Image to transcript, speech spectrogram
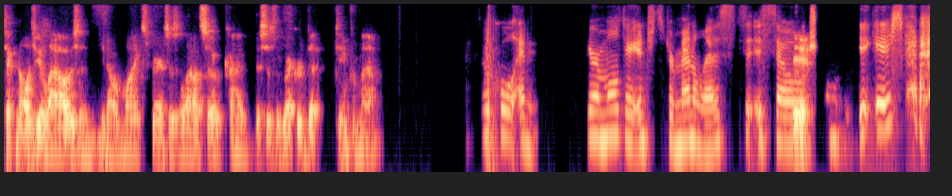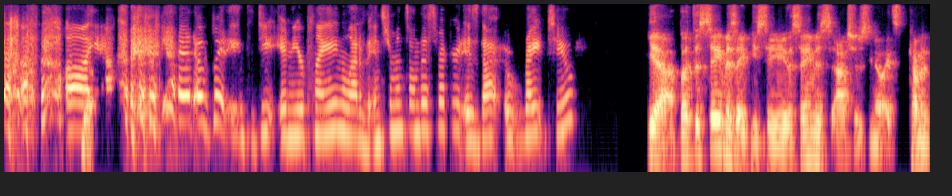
technology allows, and, you know, my experience has allowed. So kind of, this is the record that came from that so cool. And you're a multi instrumentalist, so ish. Ish. uh, yeah. yeah. and, uh, but do you, and you're playing a lot of the instruments on this record. Is that right too? Yeah, but the same as APC, the same as Ashes. You know, it's coming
